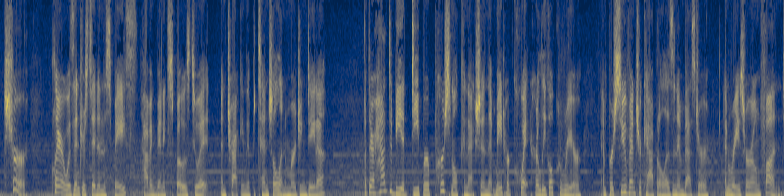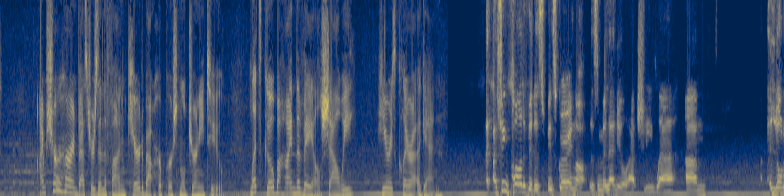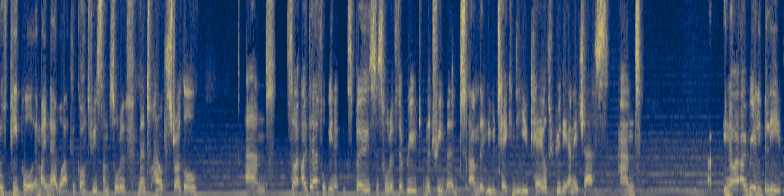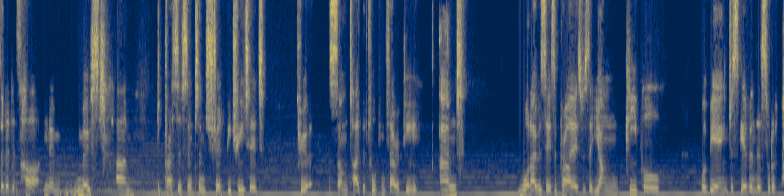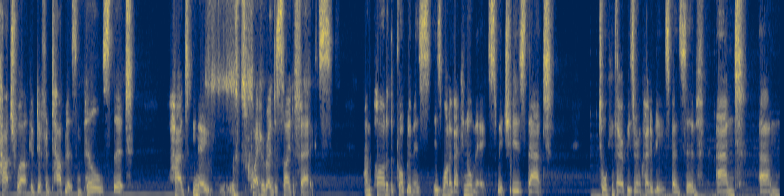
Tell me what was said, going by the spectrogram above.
Sure, Claire was interested in the space, having been exposed to it and tracking the potential and emerging data. But there had to be a deeper personal connection that made her quit her legal career and pursue venture capital as an investor and raise her own fund. I'm sure her investors in the fund cared about her personal journey too. Let's go behind the veil, shall we? Here is Clara again. I think part of it is, is growing up as a millennial, actually, where um, a lot of people in my network have gone through some sort of mental health struggle. And so I've therefore been exposed to sort of the route and the treatment um, that you would take in the UK or through the NHS. And, you know, I, really believe that at its heart, you know, most um, depressive symptoms should be treated through some type of talking therapy. And what I was so surprised was that young people were being just given this sort of patchwork of different tablets and pills that had, you know, quite horrendous side effects. And part of the problem is, is one of economics, which is that talking therapies are incredibly expensive and um,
